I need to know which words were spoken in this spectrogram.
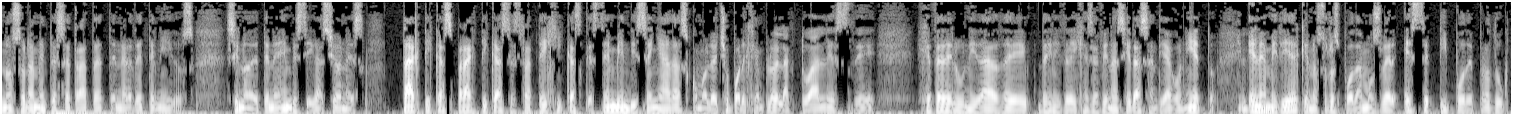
No solamente se trata de tener detenidos, sino de tener investigaciones tácticas, prácticas, estratégicas que estén bien diseñadas, como lo ha hecho, por ejemplo, el actual este, jefe de la unidad de, inteligencia financiera, Santiago Nieto. En la medida que nosotros podamos ver este tipo de productos,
